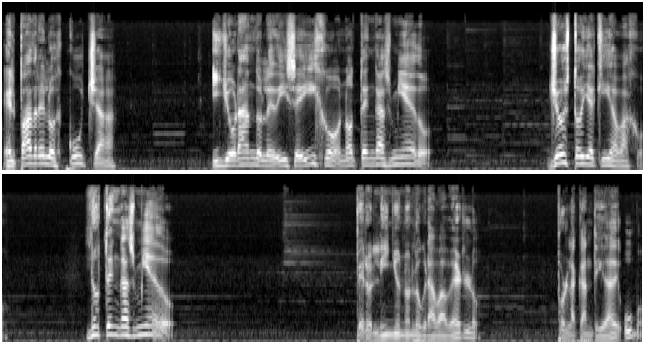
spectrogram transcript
El padre lo escucha y llorando le dice, hijo, no tengas miedo. Yo estoy aquí abajo. No tengas miedo. Pero el niño no lograba verlo por la cantidad de humo.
